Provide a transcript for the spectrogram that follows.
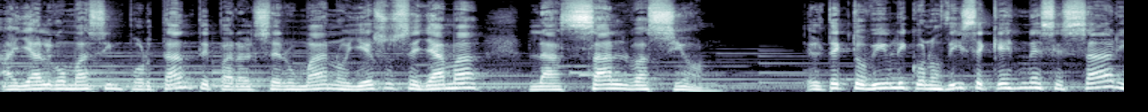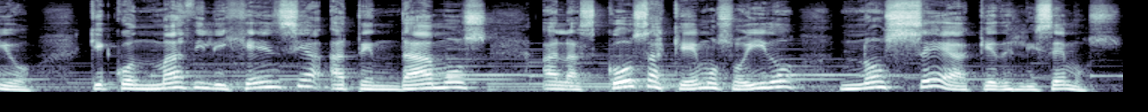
Hay algo más importante para el ser humano y eso se llama la salvación. El texto bíblico nos dice que es necesario que con más diligencia atendamos a las cosas que hemos oído, no sea que deslicemos.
